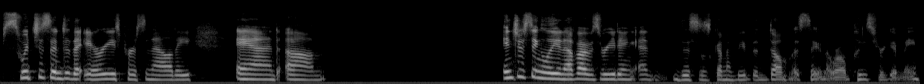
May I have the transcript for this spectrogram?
switches into the Aries personality, and um, interestingly enough, I was reading, and this is going to be the dumbest thing in the world. Please forgive me.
